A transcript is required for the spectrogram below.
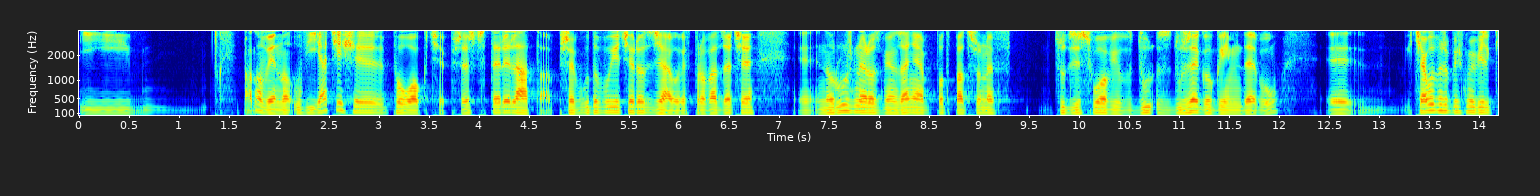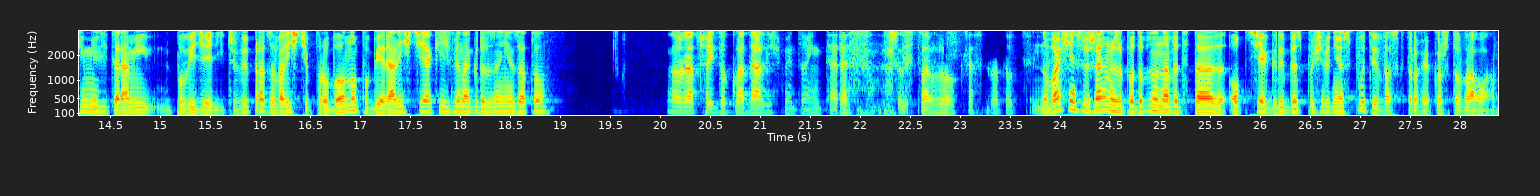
I Panowie, no uwijacie się po łokcie przez 4 lata, przebudowujecie rozdziały, wprowadzacie e, no, różne rozwiązania podpatrzone w cudzysłowie z dużego game devu. Chciałbym, żebyśmy wielkimi literami powiedzieli, czy wy pracowaliście pro bono, pobieraliście jakieś wynagrodzenie za to? No raczej dokładaliśmy do interesu przez cały okres produkcji. No właśnie słyszałem, że podobno nawet ta opcja gry bezpośrednio z płyty was trochę kosztowała.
